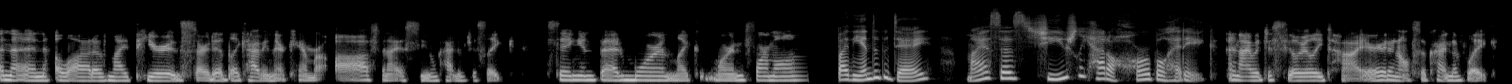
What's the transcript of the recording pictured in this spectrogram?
And then a lot of my peers started like having their camera off. And I assume kind of just like staying in bed more and like more informal. By the end of the day, Maya says she usually had a horrible headache. And I would just feel really tired and also kind of like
